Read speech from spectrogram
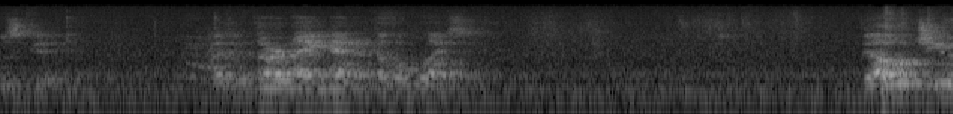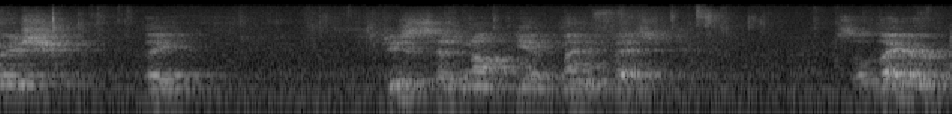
was good. But the third day had a double blessing. The old Jewish, they, Jesus has not yet manifested. So they're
